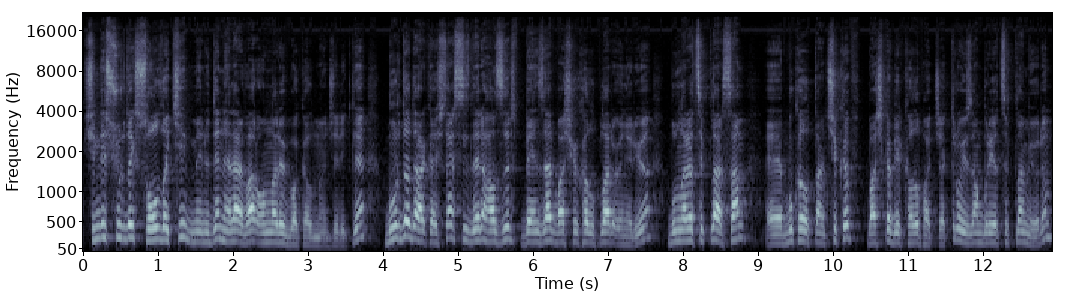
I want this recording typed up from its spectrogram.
Şimdi şuradaki soldaki menüde neler var onlara bir bakalım öncelikle. Burada da arkadaşlar sizlere hazır benzer başka kalıplar öneriyor. Bunlara tıklarsam e, bu kalıptan çıkıp başka bir kalıp açacaktır. O yüzden buraya tıklamıyorum.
